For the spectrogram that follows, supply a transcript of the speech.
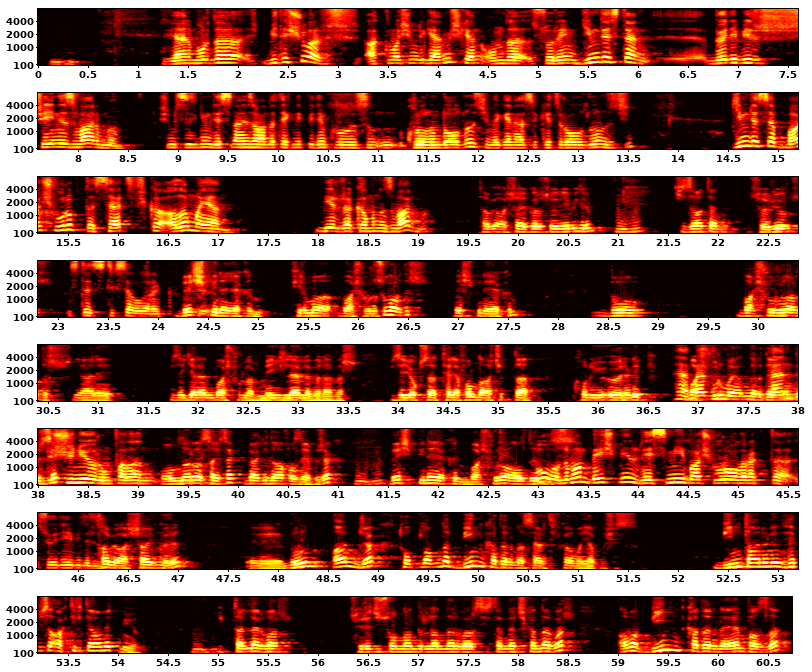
Yani burada bir de şu var. Aklıma şimdi gelmişken onu da sorayım. Gimdes'ten e, böyle bir şeyiniz var mı? Şimdi siz Gimdes'in aynı zamanda teknik bilim kurulunda olduğunuz için ve genel sekreteri olduğunuz için Gimdes'e başvurup da sertifika alamayan bir rakamınız var mı? Tabii aşağı yukarı söyleyebilirim Hı hı. Ki zaten söylüyoruz. İstatistiksel olarak. 5000'e yakın firma başvurusu vardır. 5000'e yakın. Bu başvurulardır. Yani bize gelen başvurular maillerle beraber. Bize yoksa telefonla açıp da konuyu öğrenip ben- başvurmayanları Ben değerlendirsek düşünüyorum falan. onları da saysak belki daha fazla yapacak. Hı hı. 5000'e yakın başvuru aldığımız Bu o zaman 5000 resmi başvuru olarak da söyleyebiliriz. tabii aşağı yukarı e, bunun ancak toplamda 1000 kadarına sertifikalama yapmışız. 1000 tanenin hepsi aktif devam etmiyor. Hı hı. İptaller var, süreci sonlandırılanlar var, sistemden çıkanlar var. Ama 1000 kadarına en fazla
